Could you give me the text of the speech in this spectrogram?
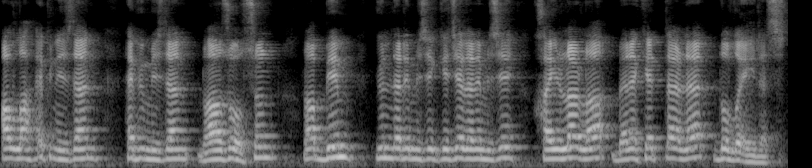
Allah hepinizden, hepimizden razı olsun. Rabbim günlerimizi, gecelerimizi hayırlarla, bereketlerle dolu eylesin.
